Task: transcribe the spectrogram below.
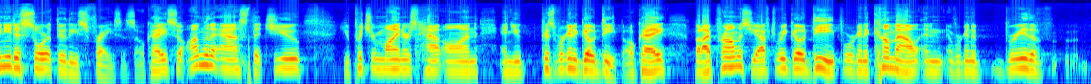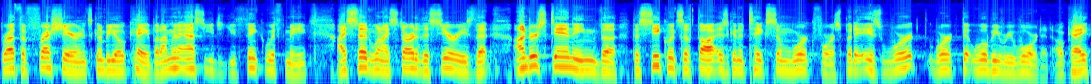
need to sort through these phrases, okay? So I'm going to ask that you you put your miner's hat on and you because we're going to go deep okay but i promise you after we go deep we're going to come out and we're going to breathe a breath of fresh air and it's going to be okay. But I'm going to ask you to you think with me. I said when I started the series that understanding the, the sequence of thought is going to take some work for us, but it is work, work that will be rewarded, okay?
